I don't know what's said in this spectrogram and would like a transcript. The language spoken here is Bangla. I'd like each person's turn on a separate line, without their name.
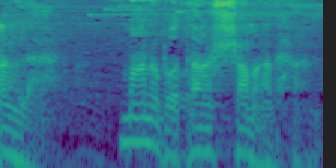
বাংলা মানবতা সমাধান।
